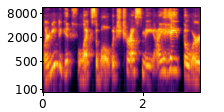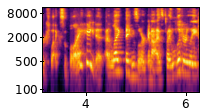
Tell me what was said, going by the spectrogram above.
learning to get flexible, which trust me, I hate the word flexible. I hate it. I like things organized. I literally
